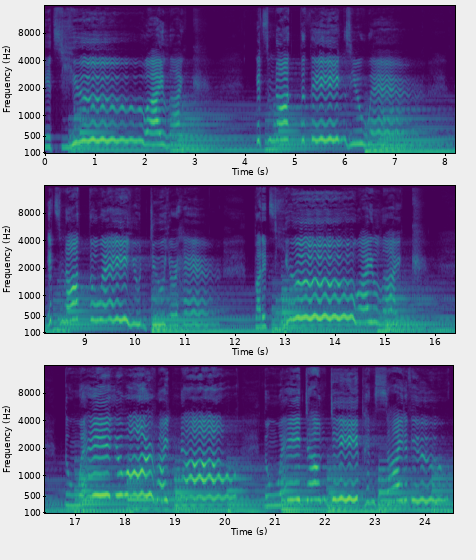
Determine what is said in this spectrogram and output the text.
It's you I like. It's not the things you wear. It's not the way you do your hair. But it's you I like. The way you are right now. The way down deep inside of you.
